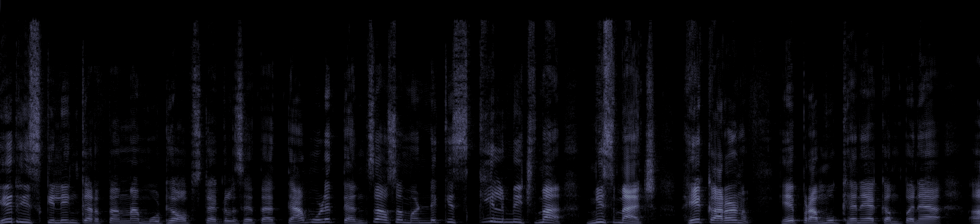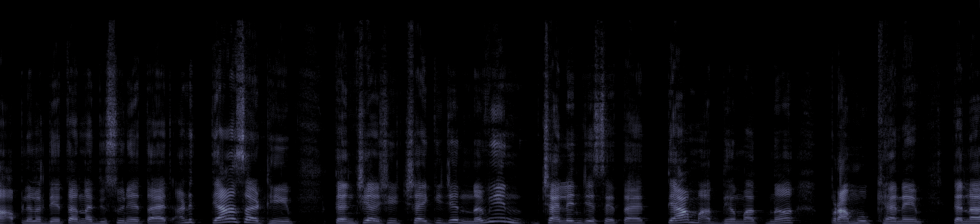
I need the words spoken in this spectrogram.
हे रिस्किलिंग करताना मोठे ऑब्स्टॅकल्स येतात. त्यामुळे त्यांचं असं म्हणणं की स्किल मिच मॅ मिसमॅच हे कारण हे प्रामुख्याने या कंपन्या आपल्याला देताना दिसून येत आहेत. आणि त्यासाठी त्यांची अशी इच्छा आहे की जे नवीन चॅलेंजेस येत आहेत त्या माध्यमातनं प्रामुख्याने त्यांना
